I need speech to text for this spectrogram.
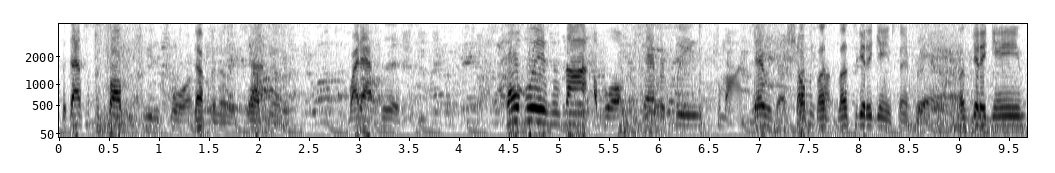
But that's what the Salty Suite is for. Definitely, Yes. definitely. Right after this. Hopefully this is not a blow. Sanford, please. Come on. There we go. Show me Let's, let's, something. let's get a game, Sanford. Yeah. Let's get a game.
